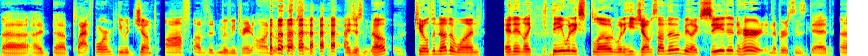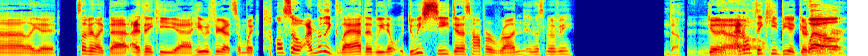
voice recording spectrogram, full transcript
uh, a, a platform. He would jump off of the moving train onto a person. and just nope, killed another one. And then like they would explode when he jumps on them and be like, "See, it didn't hurt," and the person's dead. Uh, like yeah, something like that. I think he uh, he would figure out some way. Also, I'm really glad that we don't. Do we see Dennis Hopper run in this movie? No. Good. I don't think he'd be a good well, runner.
